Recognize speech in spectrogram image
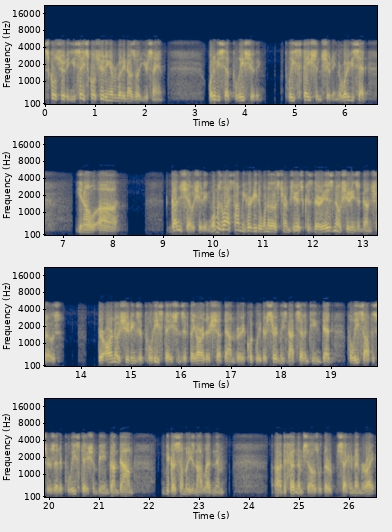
School shooting. You say school shooting, everybody knows what you're saying. What have you said? Police shooting, police station shooting, or what have you said? You know, uh, gun show shooting. When was the last time we heard either one of those terms used? Because there is no shootings at gun shows. There are no shootings at police stations. If they are, they're shut down very quickly. There's certainly not 17 dead police officers at a police station being gunned down because somebody's not letting them uh, defend themselves with their Second Amendment right.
